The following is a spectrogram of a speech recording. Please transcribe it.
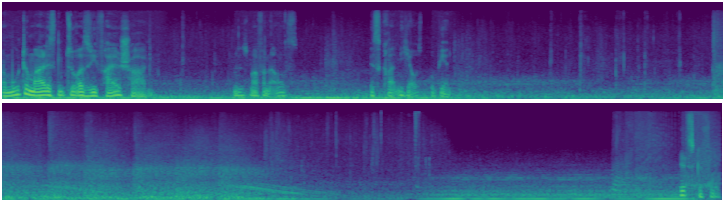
Vermute mal, es gibt sowas wie Fallschaden. Zumindest mal von aus. Ist gerade nicht ausprobieren. Pilz gefunden.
